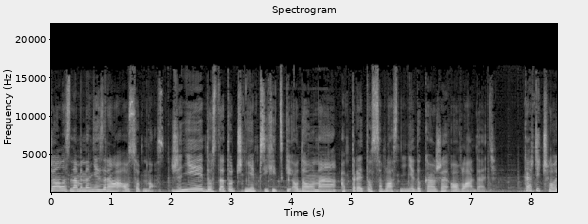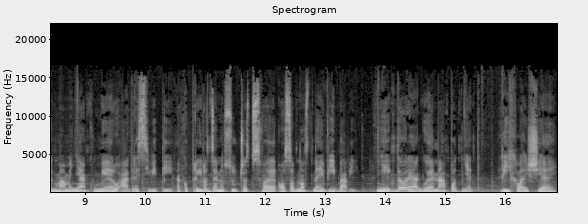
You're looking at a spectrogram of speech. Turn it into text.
Čo ale znamená nezrelá osobnosť? Že nie je dostatočne psychicky odolná a preto sa vlastne nedokáže ovládať. Každý človek máme nejakú mieru agresivity ako prírodzenú súčasť svojej osobnostnej výbavy. Niekto reaguje na podnet rýchlejšie,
